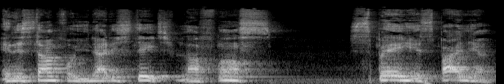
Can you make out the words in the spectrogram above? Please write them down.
It is time for United States, La France, Spain, España,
